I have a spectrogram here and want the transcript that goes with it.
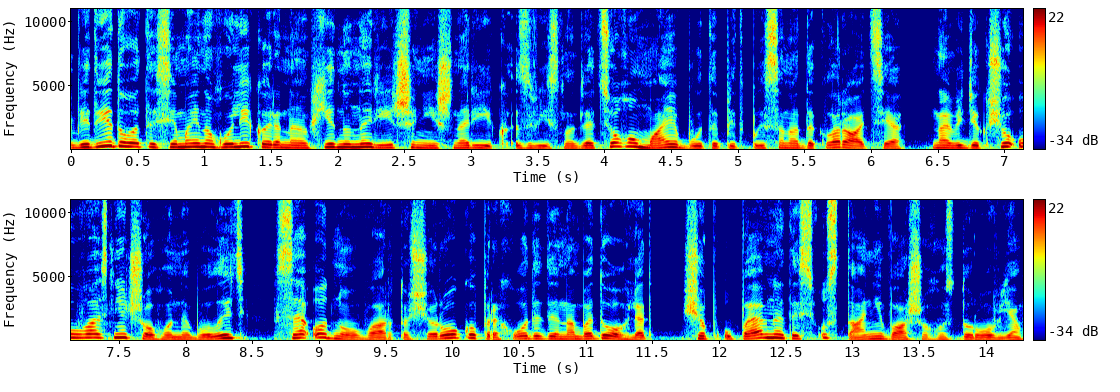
Відвідувати сімейного лікаря необхідно не рідше ніж на рік. Звісно, для цього має бути підписана декларація. Навіть якщо у вас нічого не болить, все одно варто щороку приходити на медогляд, щоб упевнитись у стані вашого здоров'я.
